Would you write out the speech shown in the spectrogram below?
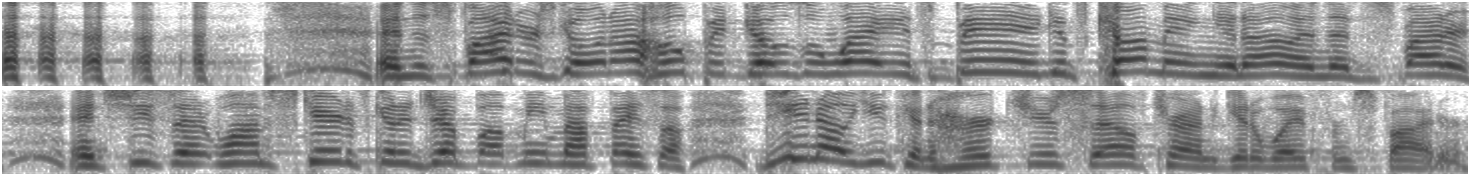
and the spider's going, I hope it goes away. It's big. It's coming, you know. And then the spider, and she said, Well, I'm scared it's going to jump up eat my face off. Do you know you can hurt yourself trying to get away from spider?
